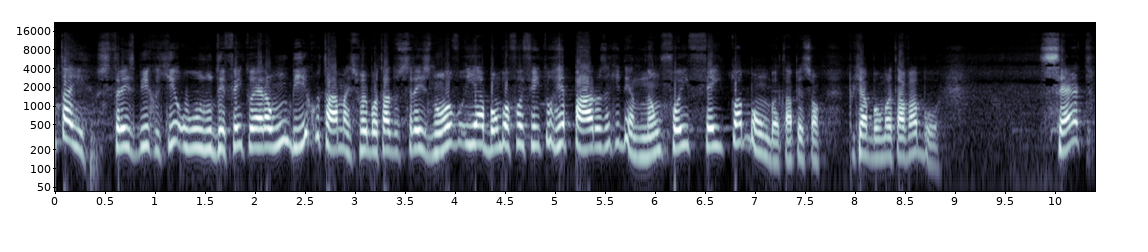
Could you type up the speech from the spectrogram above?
tá aí, os três bicos aqui, o, defeito era um bico, tá? Mas foi botado os três novos e a bomba foi feito reparos aqui dentro. Não foi feito a bomba, tá, pessoal? Porque a bomba tava boa. Certo?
